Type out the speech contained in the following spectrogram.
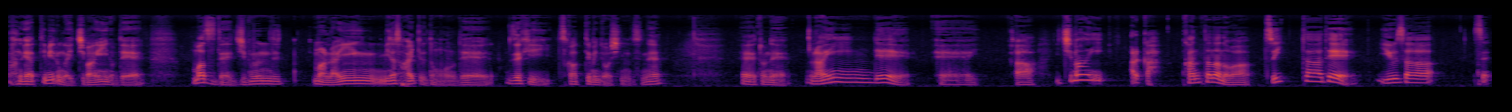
あのやってみるのが一番いいので、まずね、自分で、まあ LINE 皆さん入ってると思うので、ぜひ使ってみてほしいんですね。えっ、ー、とね、LINE で、えー、あ、一番いいあれか、簡単なのは、ツイッターでユーザー、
